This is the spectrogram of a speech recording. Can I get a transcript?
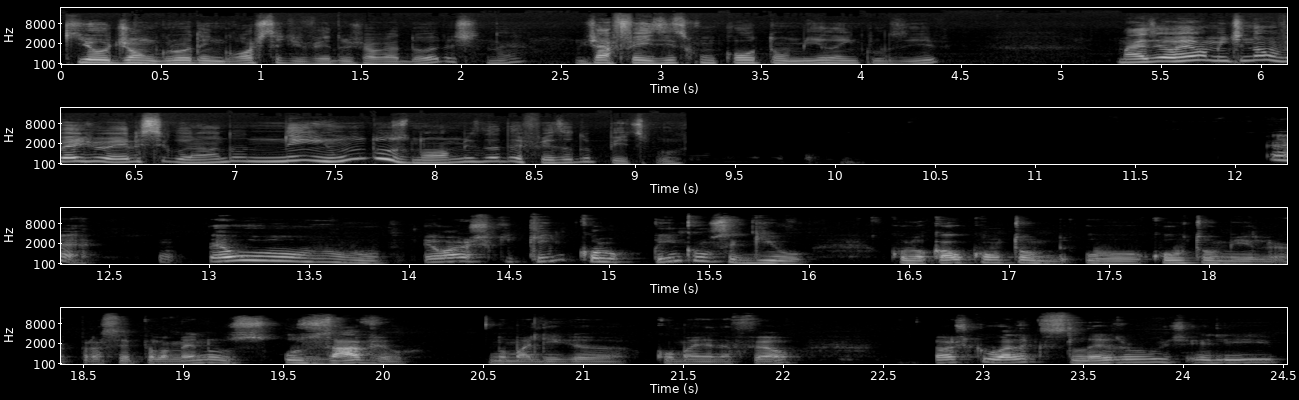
que o John Gruden gosta de ver dos jogadores, né? Já fez isso com Colton Miller, inclusive. Mas eu realmente não vejo ele segurando nenhum dos nomes da defesa do Pittsburgh. É, eu, eu acho que quem, quem conseguiu colocar o Colton, o Colton Miller para ser pelo menos usável numa liga como a NFL, eu acho que o Alex Leatherwood, ele,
